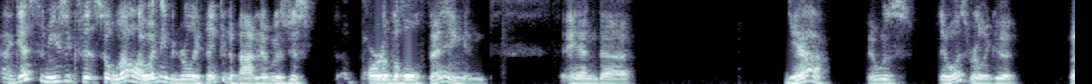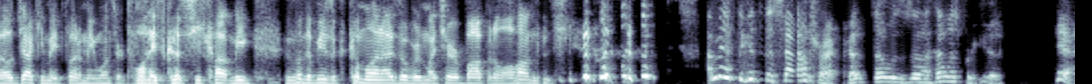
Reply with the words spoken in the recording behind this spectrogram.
I, guess the music fits so well. I wasn't even really thinking about it. It was just part of the whole thing, and and uh, yeah, it was it was really good. Well, Jackie made fun of me once or twice because she caught me when the music come on. I was over in my chair bopping along. And she, I may have to get the soundtrack. That that was uh, that was pretty good. yeah.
